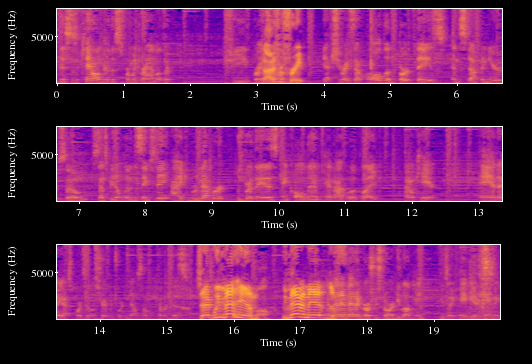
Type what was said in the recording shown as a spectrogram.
this is a calendar. This is from my grandmother. She writes Got it for free. Yeah, she writes down all the birthdays and stuff in here. So since we don't live in the same state, I can remember whose birthday is and call them and not look like I don't care. And I got Sports Illustrated with Jordan Nelson on the cover because Zach, we met him. We met him at I met the. him at a grocery store. He loved me. He's like, "Hey, Beer Gaming."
